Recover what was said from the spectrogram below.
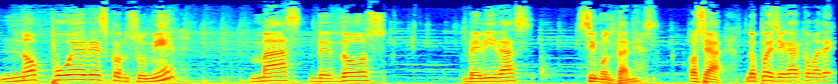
no puedes consumir más de dos bebidas simultáneas. O sea, no puedes llegar como de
